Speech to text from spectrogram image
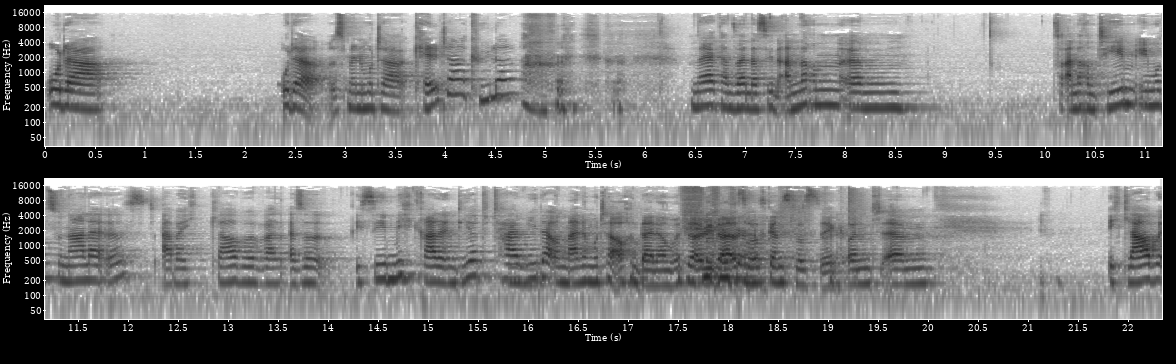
oder, oder ist meine Mutter kälter, kühler? naja, kann sein, dass sie in anderen ähm, zu anderen Themen emotionaler ist. Aber ich glaube, also ich sehe mich gerade in dir total mhm. wieder und meine Mutter auch in deiner Mutter wieder. Also das ist ganz lustig. Und ähm, ich glaube,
